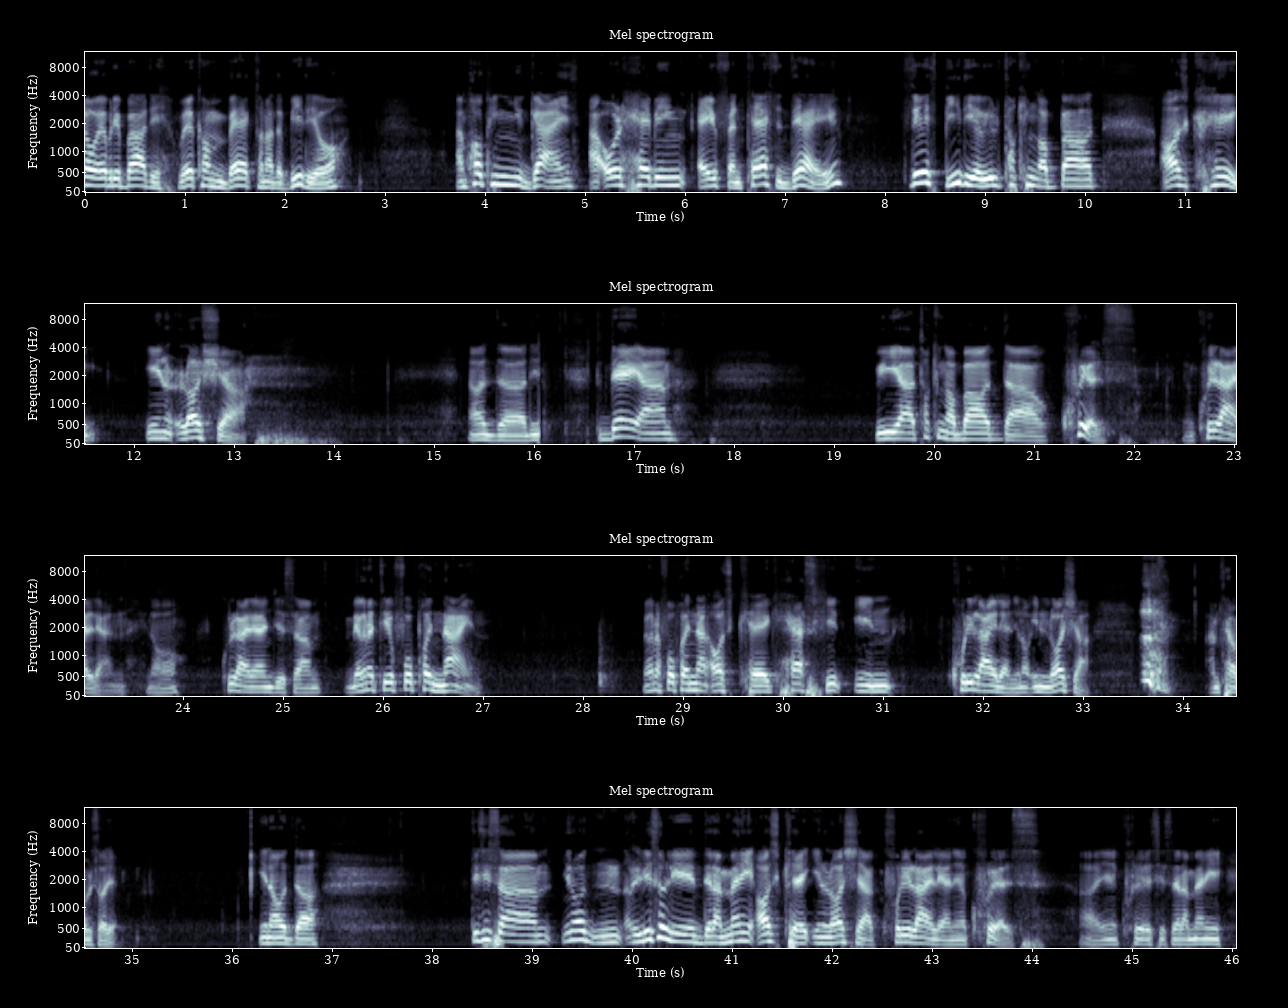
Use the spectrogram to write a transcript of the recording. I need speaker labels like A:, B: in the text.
A: Hello everybody, welcome back to another video. I'm hoping you guys are all having a fantastic day. This video will talking about earthquake in Russia. And, uh, today um, we are talking about the Kurils, Kuril Island. You know, Kuril Island is um, magnitude 4.9 Magnitude 4.9 earthquake has hit in Kuril Island, you know, in Russia. I'm terribly sorry. You know, the this is um you know recently there are many earthquakes in Russia, Kuril Island, you know, Kurils. Uh, in Kurils there are many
